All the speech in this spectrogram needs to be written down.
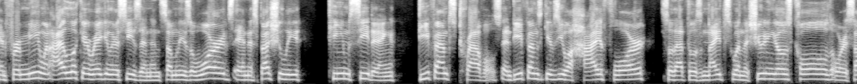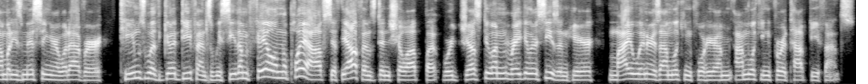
And for me, when I look at regular season and some of these awards and especially team seeding, defense travels and defense gives you a high floor so that those nights when the shooting goes cold or somebody's missing or whatever, teams with good defense, we see them fail in the playoffs if the offense didn't show up, but we're just doing regular season here. My winners I'm looking for here, I'm, I'm looking for a top defense.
